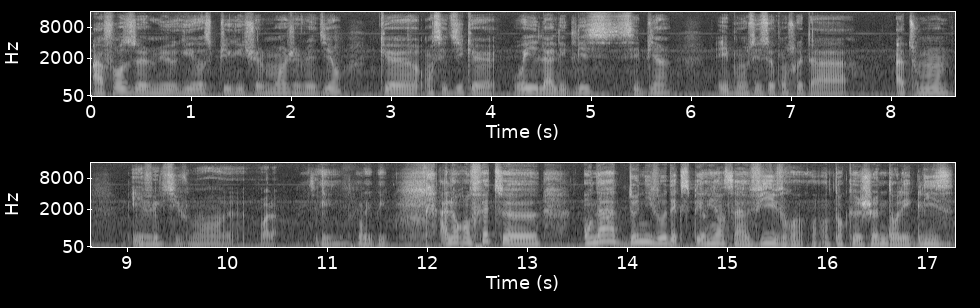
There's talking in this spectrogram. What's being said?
à force de mûrir spirituellement, je vais dire, que on s'est dit que oui, là, l'église, c'est bien. Et bon, c'est ce qu'on souhaite à, à tout le monde. Et Mhm. effectivement, euh, voilà. Oui, oui, oui. Alors en fait, euh, on a deux niveaux d'expérience à vivre en tant que jeune dans l'Église.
